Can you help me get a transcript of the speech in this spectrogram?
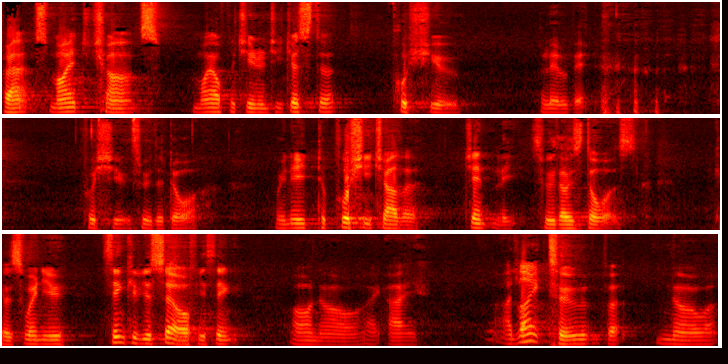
perhaps my chance, my opportunity just to push you a little bit. push you through the door. We need to push each other gently through those doors. Because when you think of yourself, you think, oh no, I, I I'd like to, but no,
